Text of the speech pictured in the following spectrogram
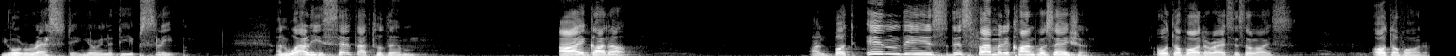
You're resting, you're in a deep sleep. And while he said that to them, I got up. And but in this this family conversation, out of order, right, Sister Lois? Out of order.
